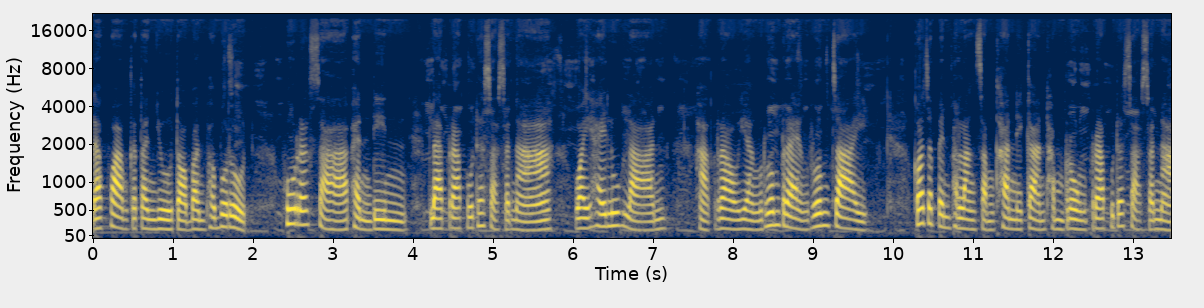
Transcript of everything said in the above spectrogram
และความกตัญญูต่อบรรพบุรุษ ผู้รักษาแผ่นดิน และพระพุทธศาสนาไว้ให้ลูกหลาน หากเรายังร่วมแรงร่วมใจ ก็จะเป็นพลังสำคัญในการทำรงพระพุทธศาสนา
